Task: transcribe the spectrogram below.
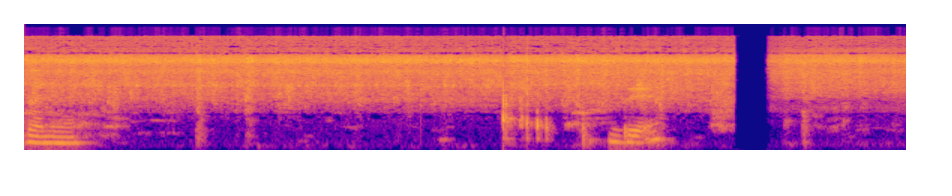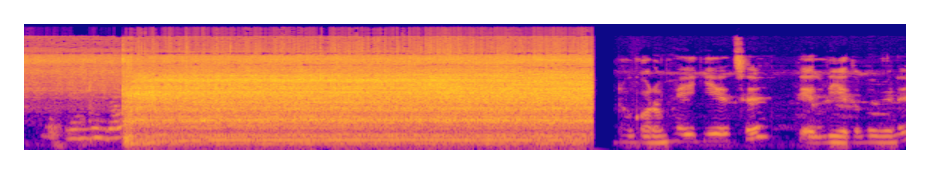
ধনিয়া দে গরম হয়ে গিয়েছে তেল দিয়ে দেবো বেড়ে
